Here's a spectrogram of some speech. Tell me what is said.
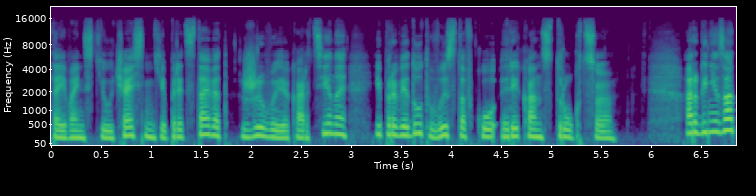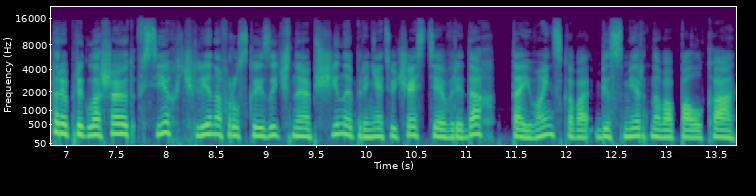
Тайваньские участники представят живые картины и проведут выставку «Реконструкцию». Организаторы приглашают всех членов русскоязычной общины принять участие в рядах тайваньского бессмертного полка.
